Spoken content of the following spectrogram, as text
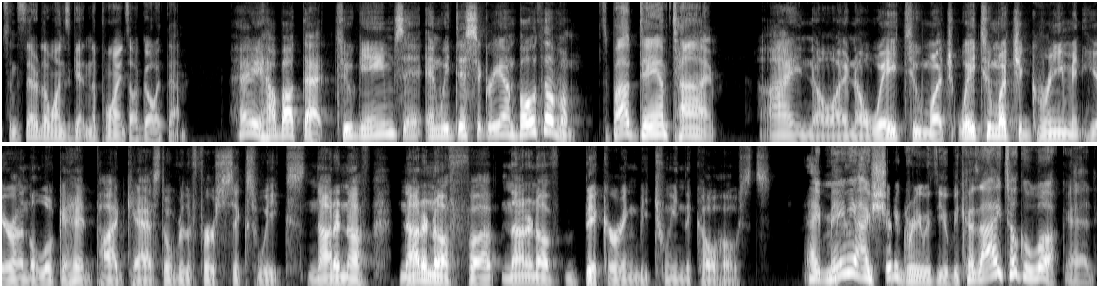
since they're the ones getting the points. I'll go with them. Hey, how about that? Two games and we disagree on both of them. It's about damn time. I know, I know. Way too much, way too much agreement here on the Look Ahead podcast over the first six weeks. Not enough, not enough, uh, not enough bickering between the co-hosts. Hey, maybe I should agree with you because I took a look, Ed,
